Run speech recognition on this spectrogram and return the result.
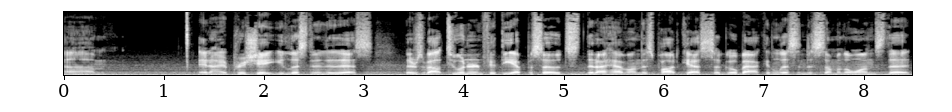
Um, and I appreciate you listening to this. There's about 250 episodes that I have on this podcast, so go back and listen to some of the ones that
